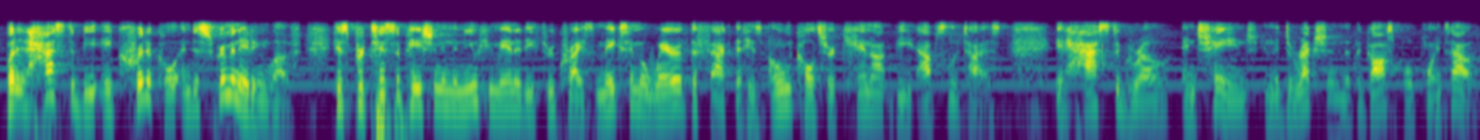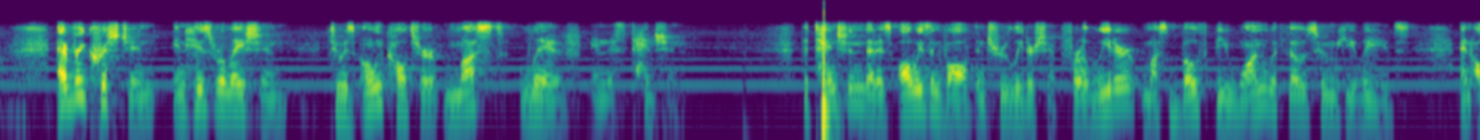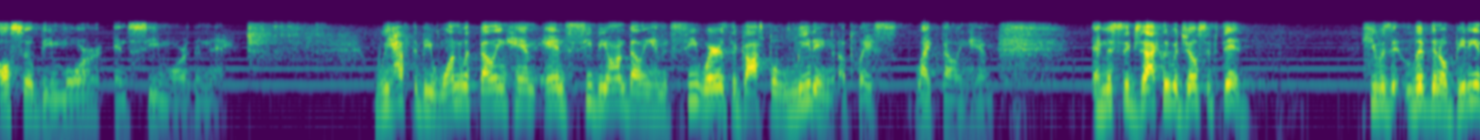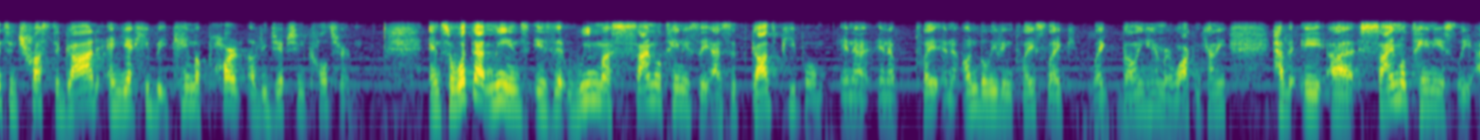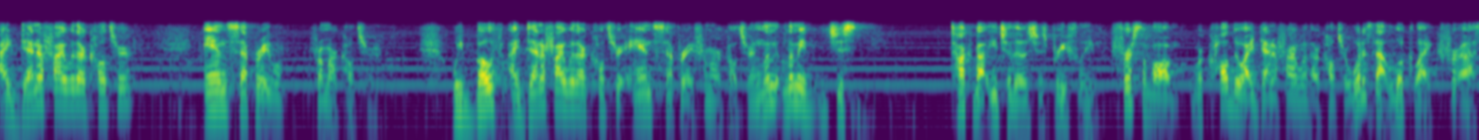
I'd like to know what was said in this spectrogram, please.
But it has to be a critical and discriminating love. His participation in the new humanity through Christ makes him aware of the fact that his own culture cannot be absolutized. It has to grow and change in the direction that the gospel points out. Every Christian in his relation to his own culture must live in this tension. The tension that is always involved in true leadership. For a leader must both be one with those whom he leads and also be more and see more than they. We have to be one with Bellingham and see beyond Bellingham and see where is the gospel leading a place like Bellingham. And this is exactly what Joseph did. He was, lived in obedience and trust to God, and yet he became a part of Egyptian culture. And so, what that means is that we must simultaneously, as God's people in, a, in, a place, an unbelieving place like, like Bellingham or Whatcom County, have a uh, simultaneously identify with our culture and separate from our culture. we both identify with our culture and separate from our culture. And let me, let me just talk about each of those just briefly. First of all, we're called to identify with our culture. What does that look like for us?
